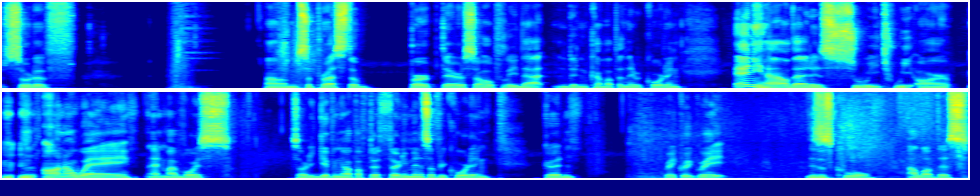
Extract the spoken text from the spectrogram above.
sort of um, suppressed the burp there, so hopefully that didn't come up in the recording. Anyhow, that is sweet. We are on our way, and my voice is already giving up after 30 minutes of recording. Good. Great, great, great. This is cool. I love this.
